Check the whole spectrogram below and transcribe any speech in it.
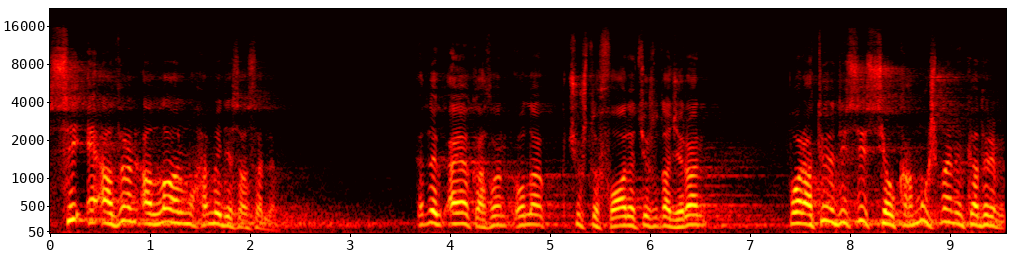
si e adhuron Allahun Muhammedi sa selam. Edhe ajo ka thonë, valla, kështu falet, kështu agjëron, por atyre disi s'jau ka mush menen ky adhurim,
